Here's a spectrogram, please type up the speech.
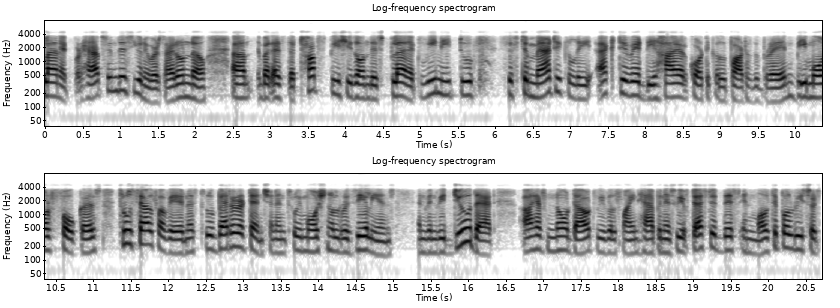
planet, perhaps in this universe, I don't know, um, but as the top species on this planet, we need to systematically activate the higher cortical part of the brain, be more focused through self-awareness, through better attention, and through emotional resilience. And when we do that, I have no doubt we will find happiness. We have tested this in multiple research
